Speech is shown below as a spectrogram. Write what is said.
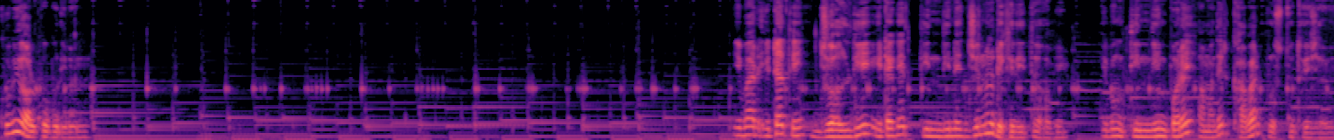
খুবই অল্প পরিমাণ। এবার এটাতে জল দিয়ে এটাকে তিন দিনের জন্য রেখে দিতে হবে এবং তিন দিন পরে আমাদের খাবার প্রস্তুত হয়ে যাবে।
